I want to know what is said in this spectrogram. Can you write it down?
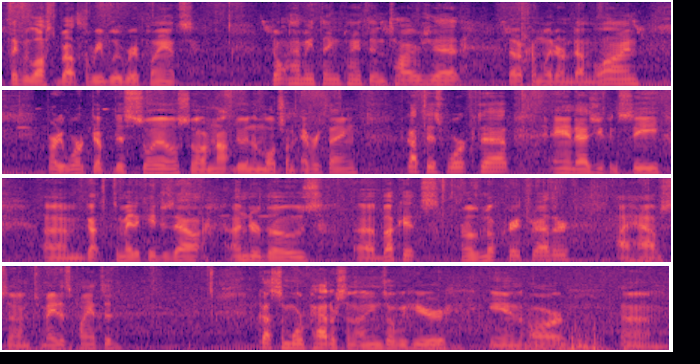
I think we lost about three blueberry plants. Don't have anything planted in tires yet. That'll come later on down the line. I've already worked up this soil, so I'm not doing the mulch on everything. I've got this worked up, and as you can see, um, got tomato cages out. Under those uh, buckets, or those milk crates rather, I have some tomatoes planted. Got some more Patterson onions over here in our um,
